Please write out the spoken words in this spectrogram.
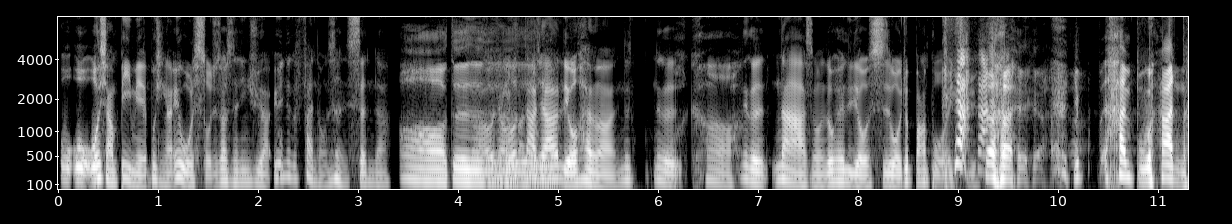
我我我想避免也不行啊，因为我手就是要伸进去啊，因为那个饭桶是很深的啊。哦，对对对，我想说大家流汗嘛，那那个靠，那个钠什么都会流失，我就帮他补回去。你汗不汗呢？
